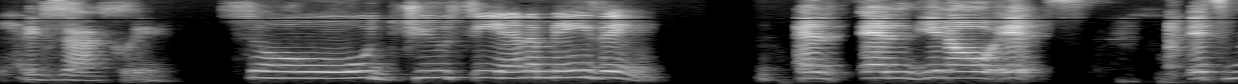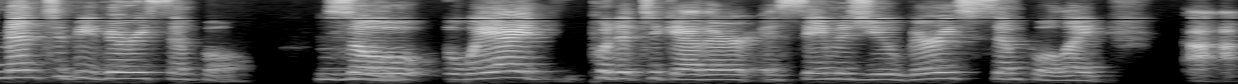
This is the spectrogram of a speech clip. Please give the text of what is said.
It's exactly. so juicy and amazing. And and you know it's it's meant to be very simple. Mm-hmm. So the way I put it together is same as you, very simple. Like uh,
